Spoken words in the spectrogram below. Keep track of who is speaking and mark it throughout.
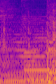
Speaker 1: Bye.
